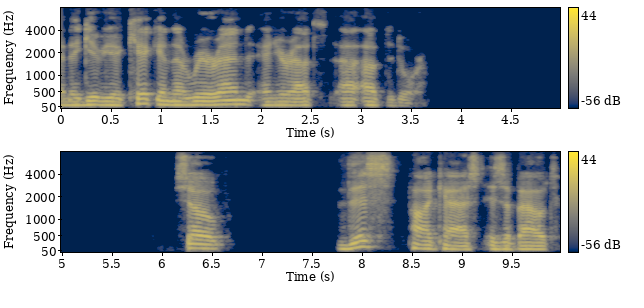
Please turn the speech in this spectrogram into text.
And they give you a kick in the rear end, and you're out uh, out the door. So, this podcast is about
